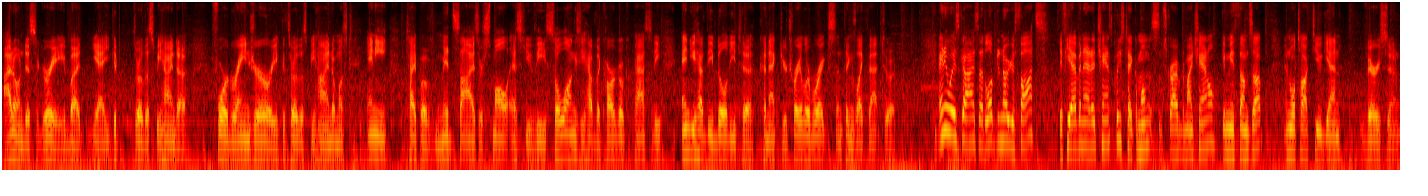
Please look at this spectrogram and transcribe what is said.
I don't disagree, but yeah, you could throw this behind a Ford Ranger or you could throw this behind almost any type of mid-size or small SUV so long as you have the cargo capacity and you have the ability to connect your trailer brakes and things like that to it. Anyways, guys, I'd love to know your thoughts. If you haven't had a chance, please take a moment, subscribe to my channel, give me a thumbs up, and we'll talk to you again very soon.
